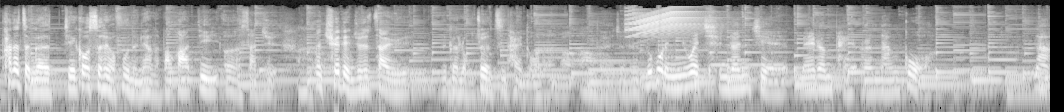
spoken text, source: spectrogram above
它的整个结构是很有负能量的，包括第二三句。那缺点就是在于那个拢缀的字太多了。对，就是如果你因为情人节没人陪而难过，那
